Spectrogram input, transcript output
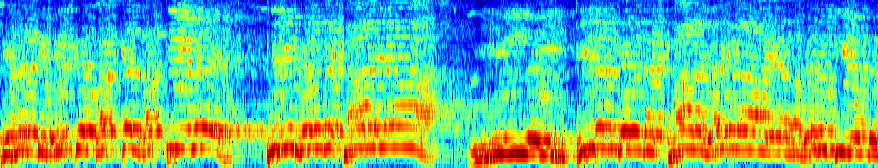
திரண்டு நிற்கும் மக்கள் மத்தியிலே திரு கொண்ட காளையா? இல்லை திறன் இருந்து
